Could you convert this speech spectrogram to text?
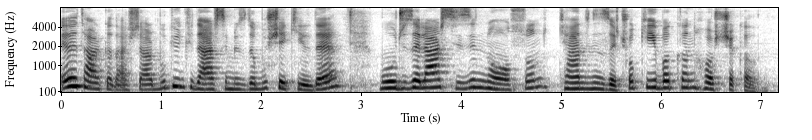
Evet arkadaşlar bugünkü dersimizde bu şekilde. Mucizeler sizinle olsun. Kendinize çok iyi bakın. Hoşçakalın.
